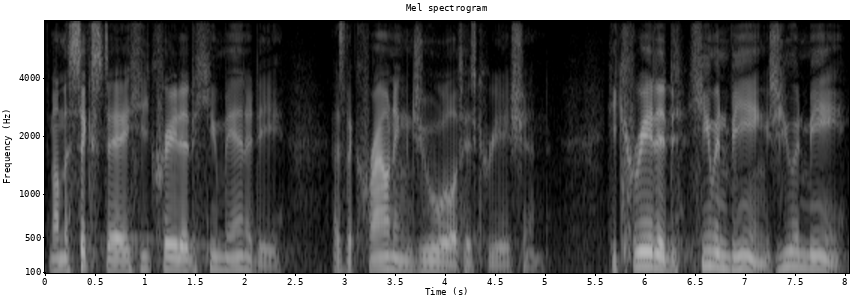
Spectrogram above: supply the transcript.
And on the sixth day, he created humanity as the crowning jewel of his creation. He created human beings, you and me,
